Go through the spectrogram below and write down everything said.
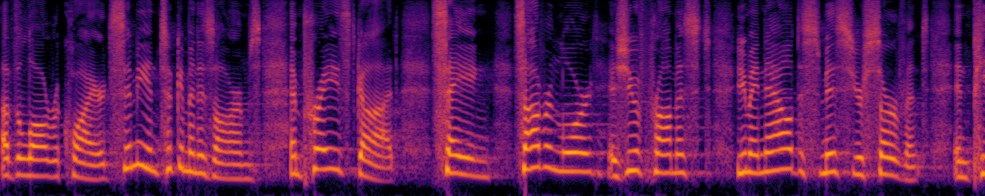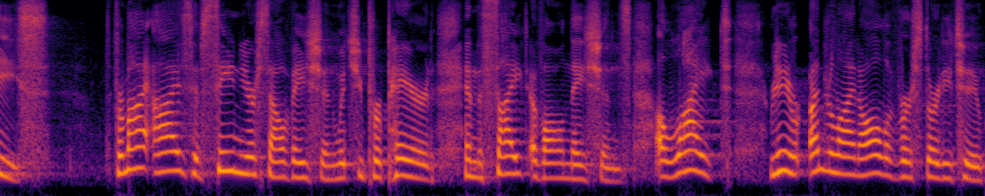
of the law required, Simeon took him in his arms and praised God, saying, Sovereign Lord, as you have promised, you may now dismiss your servant in peace. For my eyes have seen your salvation, which you prepared in the sight of all nations. A light, underline all of verse 32,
